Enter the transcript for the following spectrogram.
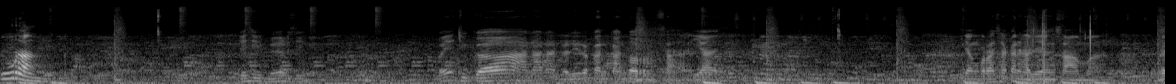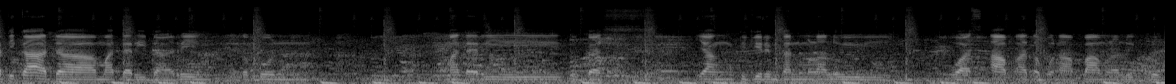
kurang. Ya sih benar sih banyak juga anak-anak dari rekan kantor saya yang merasakan hal yang sama. Ketika ada materi daring ataupun materi tugas yang dikirimkan melalui WhatsApp ataupun apa melalui grup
